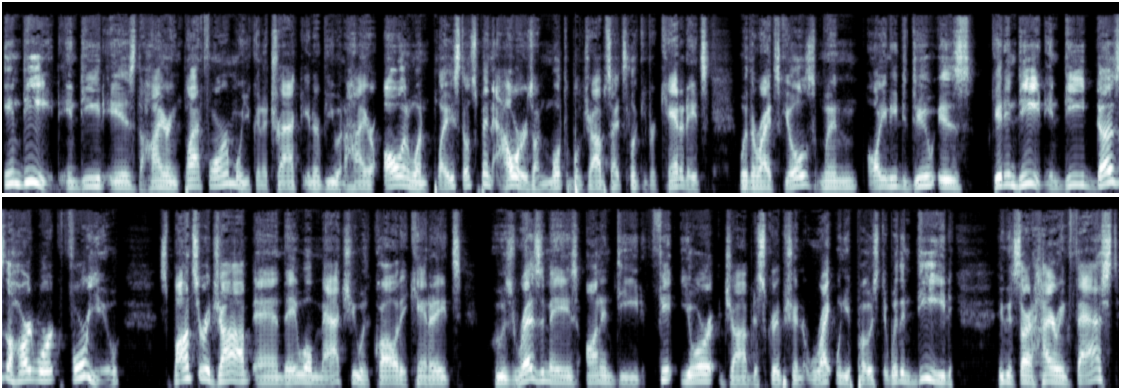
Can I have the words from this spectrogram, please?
Indeed. Indeed is the hiring platform where you can attract, interview, and hire all in one place. Don't spend hours on multiple job sites looking for candidates with the right skills when all you need to do is get Indeed. Indeed does the hard work for you. Sponsor a job, and they will match you with quality candidates whose resumes on Indeed fit your job description right when you post it. With Indeed, you can start hiring fast.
